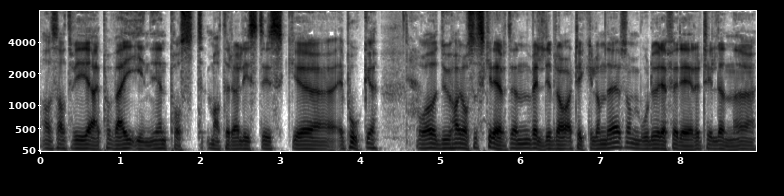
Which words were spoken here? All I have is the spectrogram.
Altså at vi er på vei inn i en postmaterialistisk uh, epoke. Og du har jo også skrevet en veldig bra artikkel om det, som, hvor du refererer til denne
